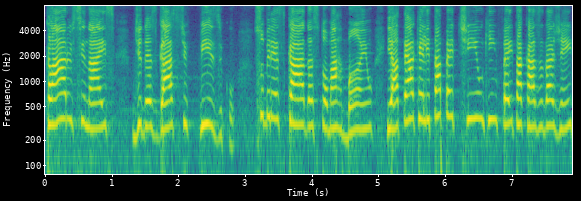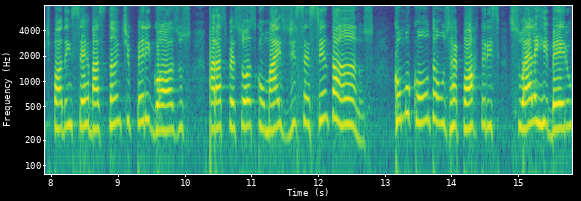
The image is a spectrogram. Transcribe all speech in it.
claros sinais de desgaste físico. Subir escadas, tomar banho e até aquele tapetinho que enfeita a casa da gente podem ser bastante perigosos para as pessoas com mais de 60 anos, como contam os repórteres Suelen Ribeiro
